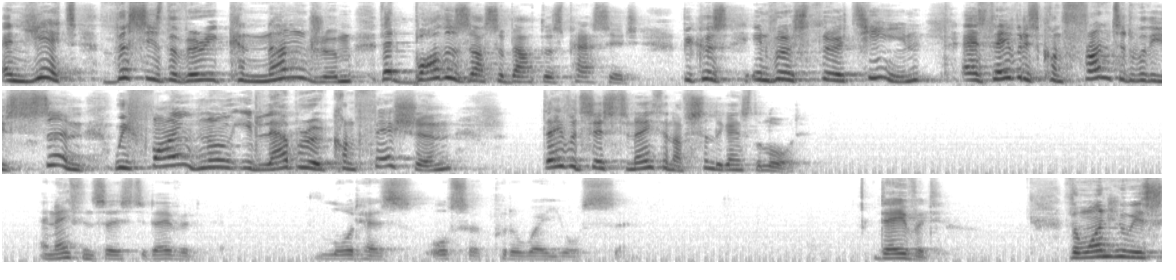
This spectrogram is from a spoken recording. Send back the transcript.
And yet, this is the very conundrum that bothers us about this passage. Because in verse 13, as David is confronted with his sin, we find no elaborate confession. David says to Nathan, I've sinned against the Lord. And Nathan says to David, The Lord has also put away your sin. David, the one who is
